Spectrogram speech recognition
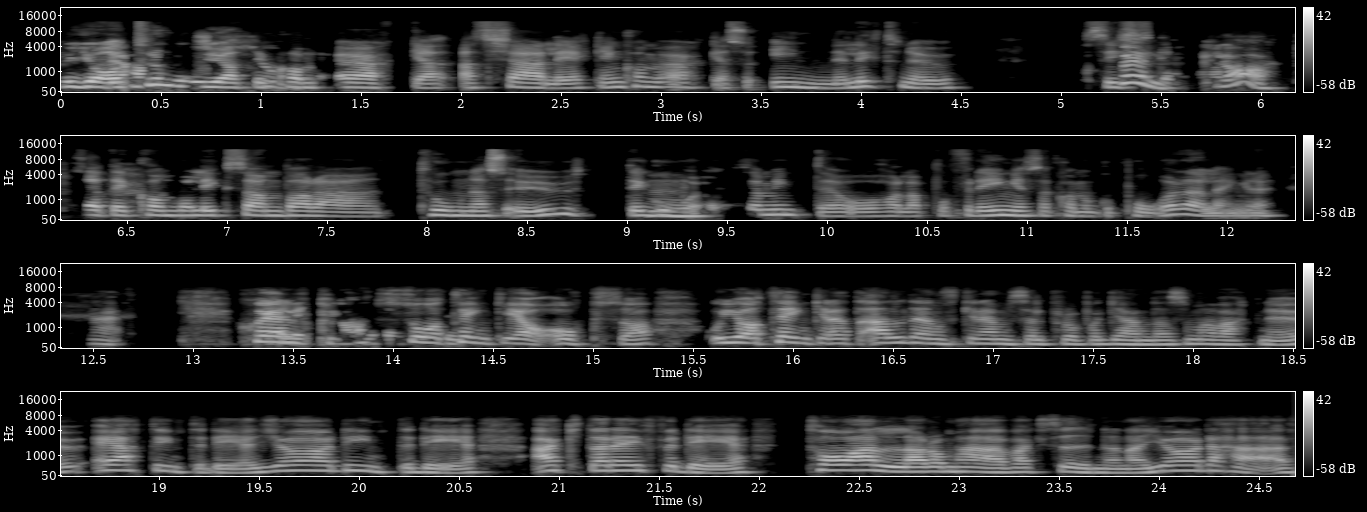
jag tror ju att det kommer öka, att kärleken kommer öka så innerligt nu Sista. Självklart. Så att det kommer liksom bara tonas ut. Det går mm. liksom inte att hålla på, för det är ingen som kommer gå på det längre. Nej. Självklart, så tänker jag också. Och jag tänker att all den skrämselpropagandan som har varit nu, ät inte det, gör det inte det, akta dig för det, ta alla de här vaccinerna, gör det här,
